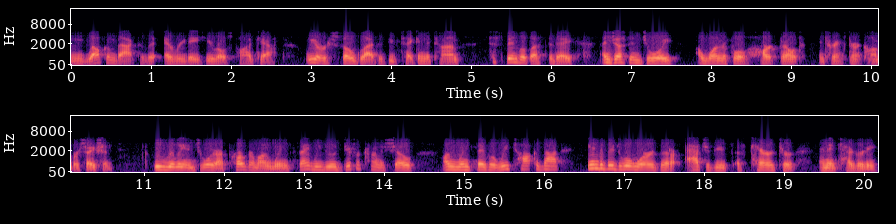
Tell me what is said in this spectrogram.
and welcome back to the Everyday Heroes podcast. We are so glad that you've taken the time to spend with us today and just enjoy a wonderful, heartfelt, and transparent conversation. We really enjoy our program on Wednesday. We do a different kind of show on Wednesday where we talk about individual words that are attributes of character and integrity.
